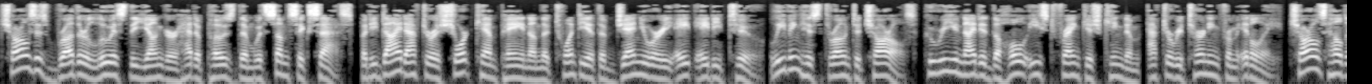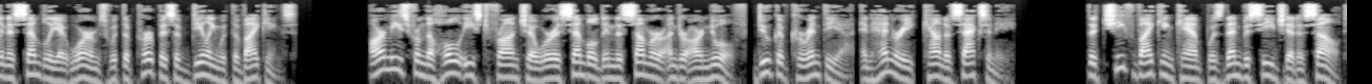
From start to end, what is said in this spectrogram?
Charles's brother Louis the Younger had opposed them with some success, but he died after a short campaign on 20 January 882, leaving his throne to Charles, who reunited the whole East Frankish kingdom. After returning from Italy, Charles held an assembly at Worms with the purpose of dealing with the Vikings. Armies from the whole East Francia were assembled in the summer under Arnulf, Duke of Carinthia, and Henry, Count of Saxony. The chief Viking camp was then besieged at Asselt.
